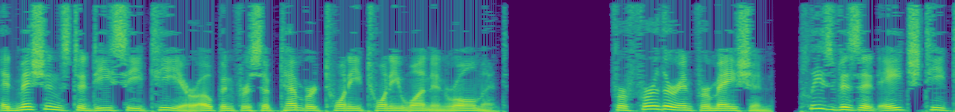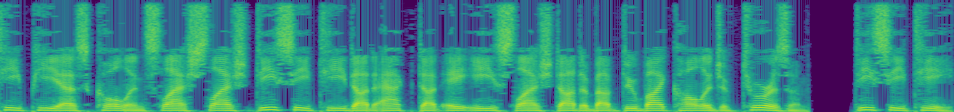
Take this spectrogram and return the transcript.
Admissions to DCT are open for September 2021 enrollment. For further information, please visit https dct.act.ae about Dubai College of Tourism. DCT.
